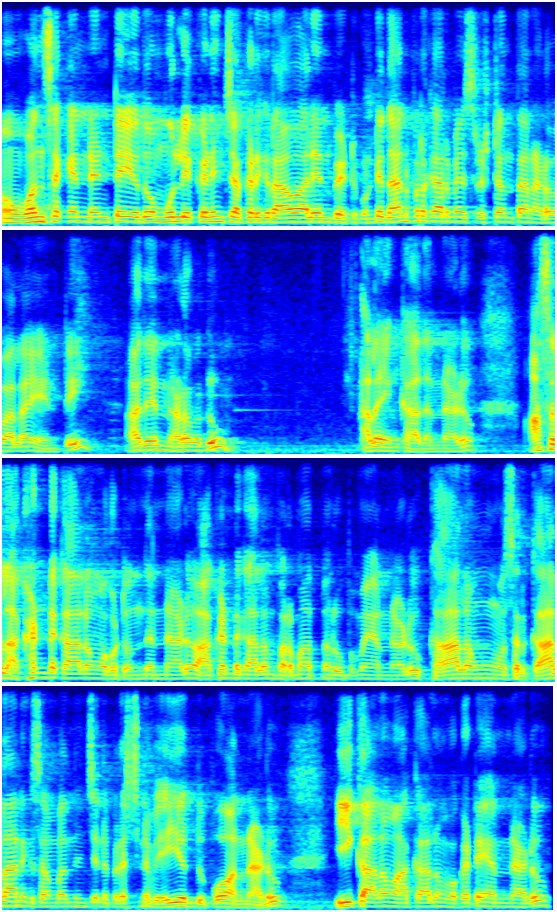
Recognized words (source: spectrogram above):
వన్ సెకండ్ అంటే ఏదో ముళ్ళు ఇక్కడి నుంచి అక్కడికి రావాలి అని పెట్టుకుంటే దాని ప్రకారమే సృష్టి అంతా నడవాలా ఏంటి? అదేం నడవదు. అలా ఏం కాదన్నాడు. అసలు అఖండ కాలం ఒకటి ఉందన్నాడు. అఖండ కాలం పరమాత్మ రూపమే అన్నాడు. కాలం అసలు కాలానికి సంబంధించిన ప్రశ్న వేయొద్దు పో అన్నాడు. ఈ కాలం ఆ కాలం ఒకటే అన్నాడు.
